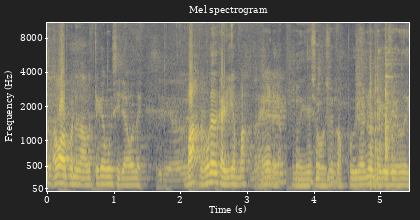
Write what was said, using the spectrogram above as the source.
അത് കുഴപ്പമില്ല നാളത്തേക്ക് നമുക്ക് ശരിയാവുന്നേ. ശരിയാവും. നമുക്ക് നമുക്കത് കഴിക്കാം വാ. വേഗം എടുക്കാം. ശോശു കപ്പ് ബിരിയാണി ഉണ്ടാക്കി അടിപൊളി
